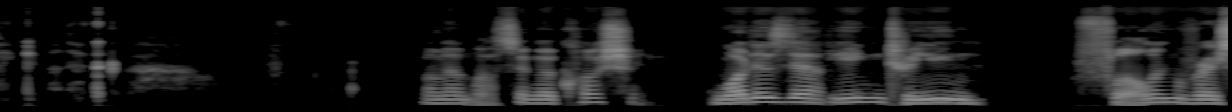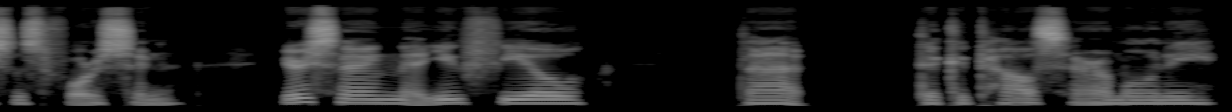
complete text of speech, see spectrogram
Thank you for the cacao. Well, then that's a question. What is that to you? Flowing versus forcing. You're saying that you feel that the cacao ceremony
